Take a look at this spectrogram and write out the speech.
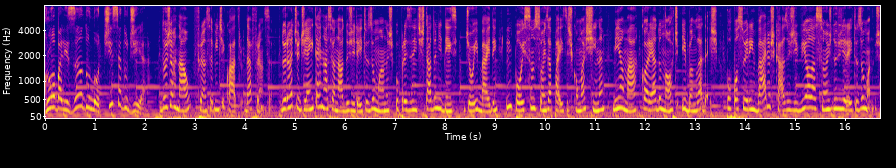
Globalizando Notícia do Dia do jornal França 24, da França. Durante o Dia Internacional dos Direitos Humanos, o presidente estadunidense Joe Biden impôs sanções a países como a China, Myanmar, Coreia do Norte e Bangladesh, por possuírem vários casos de violações dos direitos humanos.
